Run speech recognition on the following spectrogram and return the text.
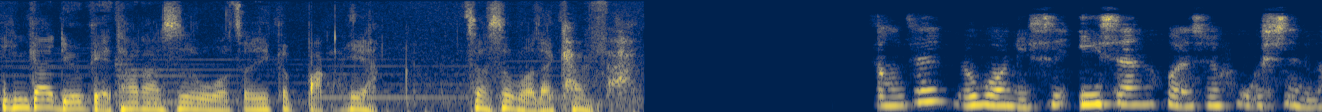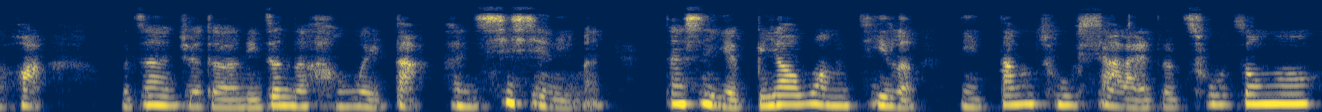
应该留给他的是我这一个榜样。这是我的看法。总之，如果你是医生或者是护士的话，我真的觉得你真的很伟大，很谢谢你们。但是也不要忘记了你当初下来的初衷哦。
